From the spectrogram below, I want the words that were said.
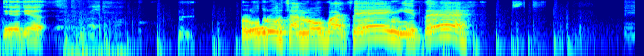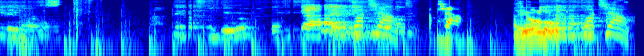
Dia dia. peluru can loba ceng ieu teh Watch out. Ayo Watch out.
